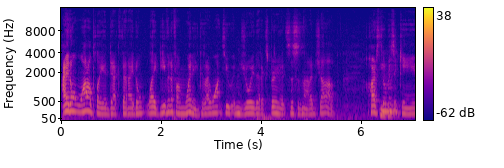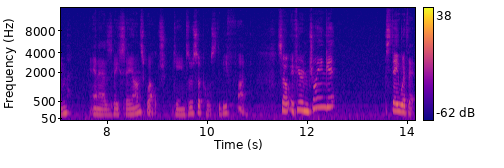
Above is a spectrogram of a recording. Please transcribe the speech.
I don't want to play a deck that I don't like, even if I'm winning, because I want to enjoy that experience. This is not a job. Hearthstone is a mm-hmm. game, and as they say on Squelch, games are supposed to be fun. So if you're enjoying it, stay with it.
